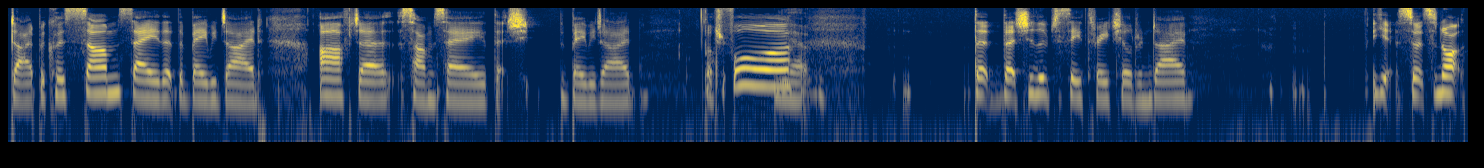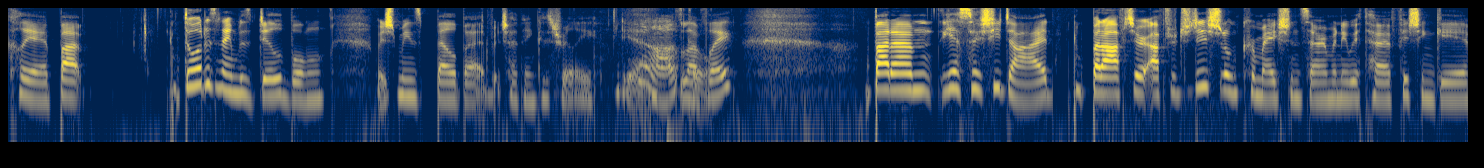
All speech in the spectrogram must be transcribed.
died because some say that the baby died after, some say that she, the baby died before, yeah. that, that she lived to see three children die. Yeah, so it's not clear, but daughter's name was Dilboong, which means bellbird, which I think is really Yeah, that's cool. lovely. But um, yeah, so she died. But after after a traditional cremation ceremony with her fishing gear,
